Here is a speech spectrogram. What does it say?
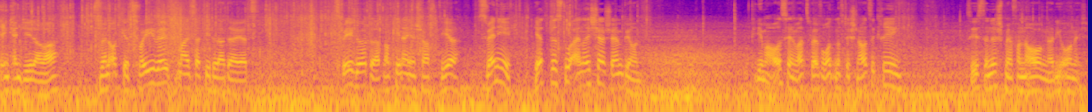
Den kennt jeder, wa? Sven Ottke, zwei Weltmeistertitel hat er jetzt. Zwei Gürtel, hat noch keiner geschafft. Hier, Svenny, jetzt bist du ein richtiger Champion. Wie die mal aussehen, wa? Zwölf Runden auf die Schnauze kriegen. Siehst du nicht mehr von den Augen, na die auch nicht.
